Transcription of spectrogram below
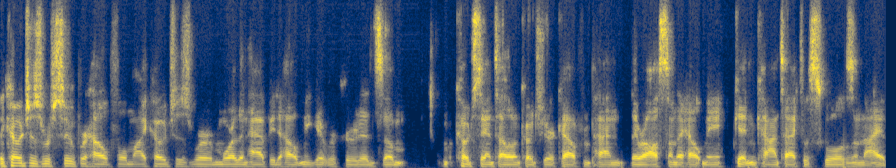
the coaches were super helpful. My coaches were more than happy to help me get recruited. So Coach Santello and Coach Yurkow from Penn, they were awesome to help me get in contact with schools. And I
